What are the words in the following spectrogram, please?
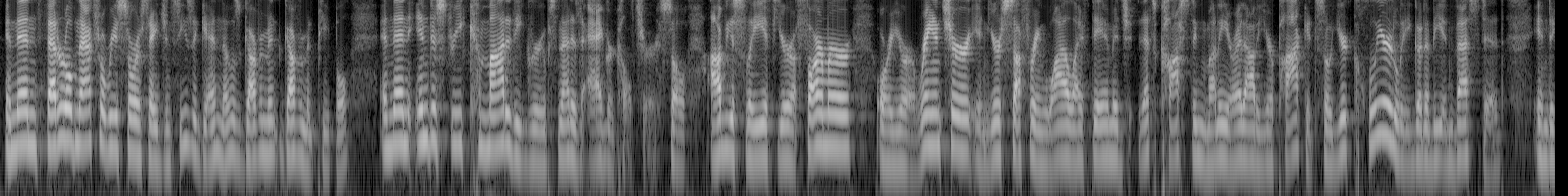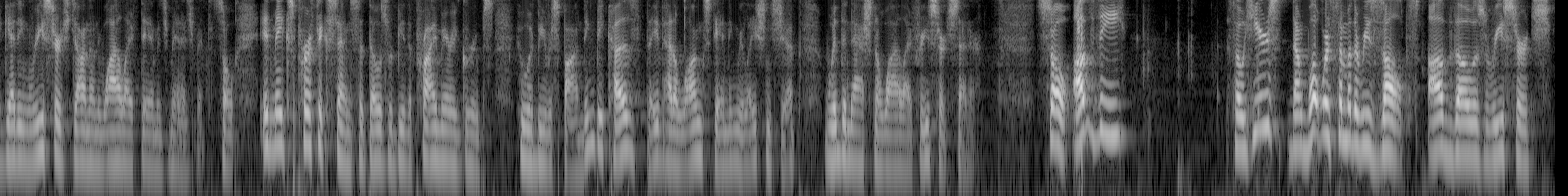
And then federal natural resource agencies, again, those government government people, and then industry commodity groups, and that is agriculture. So obviously, if you're a farmer or you're a rancher and you're suffering wildlife damage, that's costing money right out of your pocket. So you're clearly going to be invested into getting research done on wildlife damage management. So it makes perfect sense that those would be the primary groups who would be responding because they've had a long-standing relationship with the National Wildlife Research Center. So, of the so here's now what were some of the results of those research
